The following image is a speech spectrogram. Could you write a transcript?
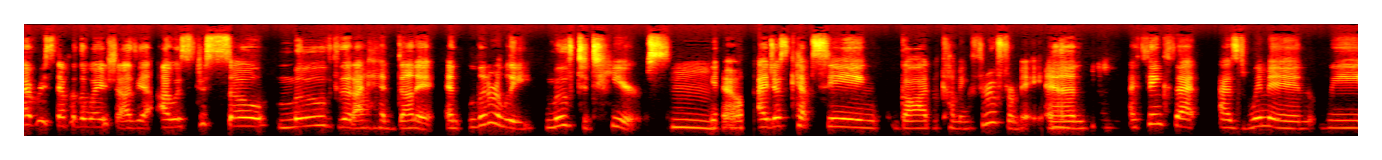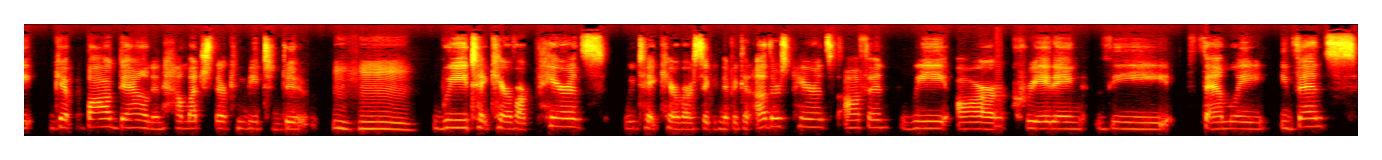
every step of the way, Shazia, I was just so moved that I had done it and literally moved to tears. Mm. You know, I just kept seeing God coming through for me. And mm. I think that as women, we get bogged down in how much there can be to do. Mm-hmm. We take care of our parents. We take care of our significant others' parents often. We are creating the family events.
